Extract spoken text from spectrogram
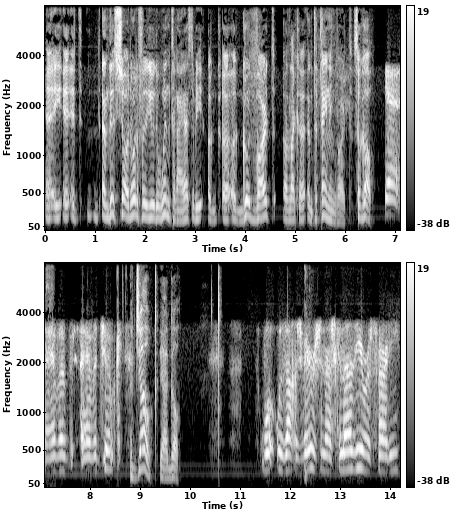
uh, it, it and this show, in order for you to win tonight, has to be a, a, a good vart or like an entertaining vart. So go. Yeah, I have a, I have a joke. A joke. Yeah, go. What was Achashverosh an Ashkenazi or a Sephardi?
